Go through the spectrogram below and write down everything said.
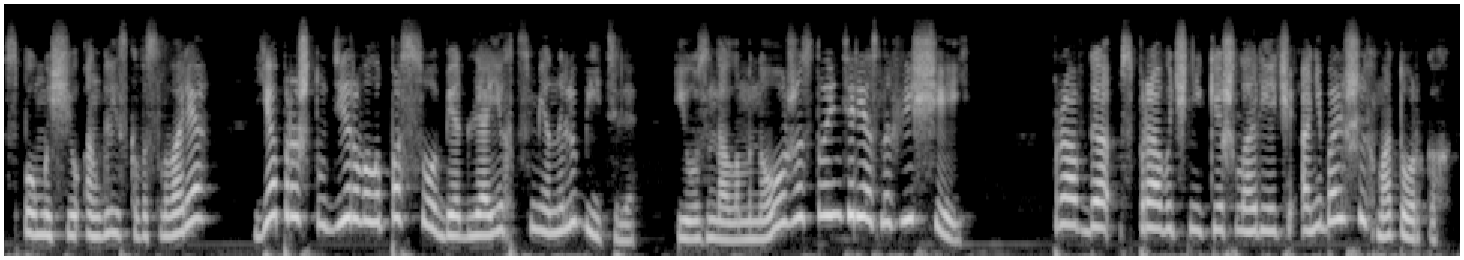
С помощью английского словаря я проштудировала пособие для яхтсмена-любителя и узнала множество интересных вещей. Правда, в справочнике шла речь о небольших моторках,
